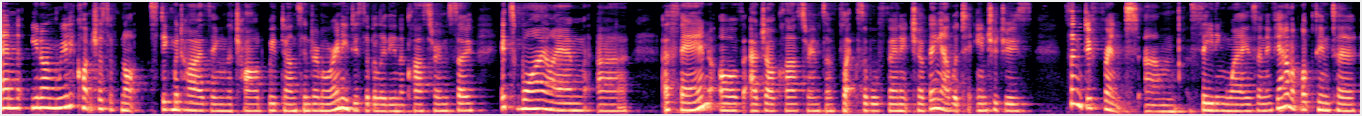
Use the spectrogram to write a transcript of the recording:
And, you know, I'm really conscious of not stigmatizing the child with Down syndrome or any disability in the classroom. So it's why I am uh, a fan of agile classrooms and flexible furniture, being able to introduce some different um, seating ways. And if you haven't looked into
